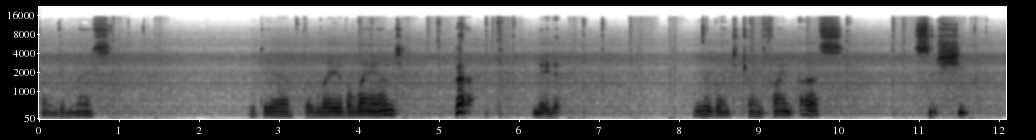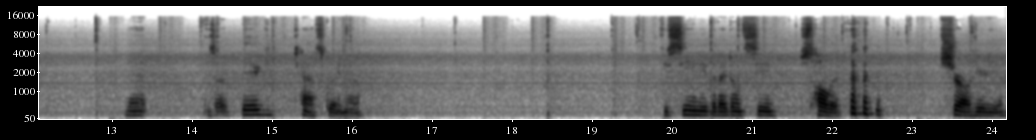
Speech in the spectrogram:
Trying to get a nice idea of the lay of the land. Made it. We're going to try and find us some sheep. That is our big task right now. If you see any that I don't see, just holler. sure I'll hear you.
